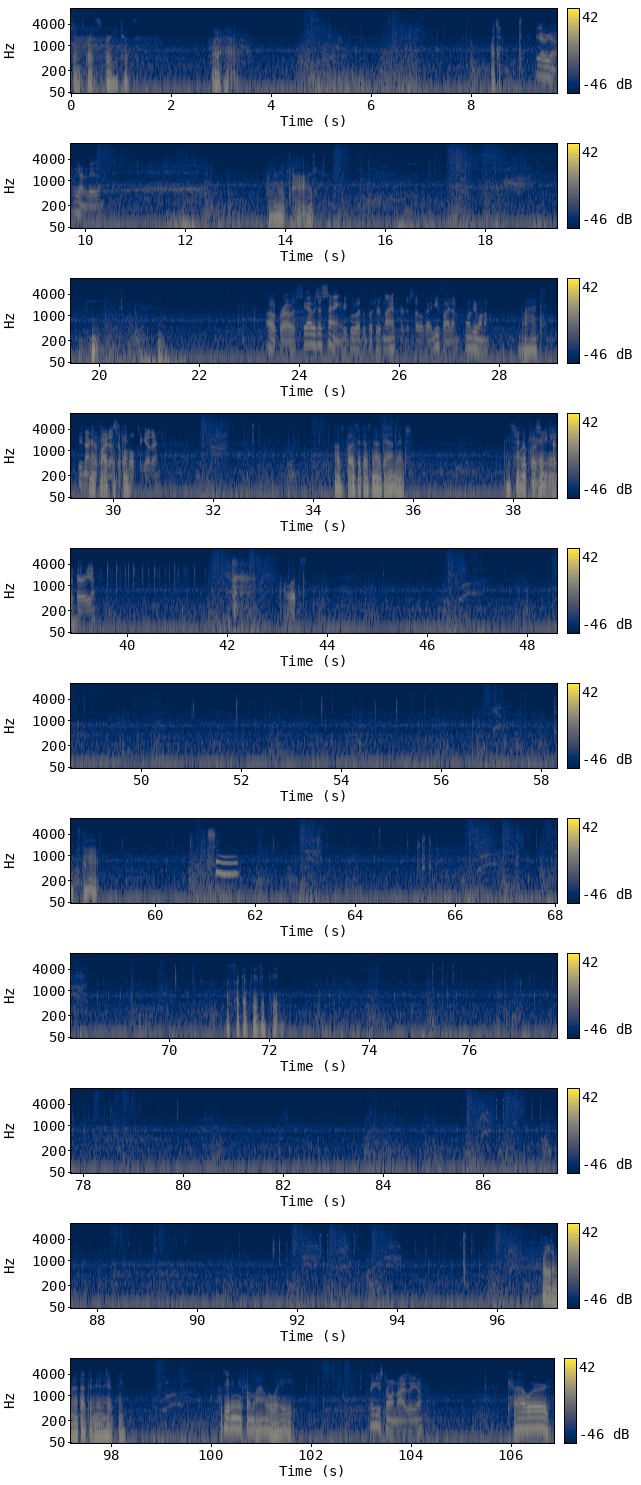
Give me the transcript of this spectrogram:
Jim Bur- Burritos. What do I have? Watch out. Yeah, we got we got invaded. Dog. Oh, gross. Yeah, I was just saying, people who have the butcher's knife are just total bad. You fight him. 1v1 him. What? He's not gonna good fight us if game. we're both together. I suppose it does no damage. He's trying What a to pussy, parry he tried to parry you. Whoops. Dude, stop. Shing. Suck at PvP. That didn't even hit me. It's hitting me from a mile away. I think he's throwing knives at you. Coward.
